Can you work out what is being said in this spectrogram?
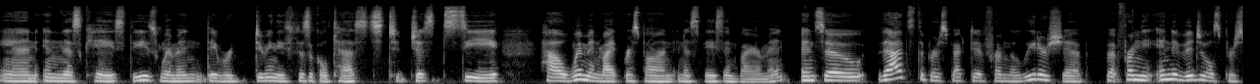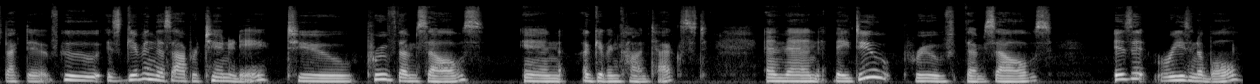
And in this case, these women, they were doing these physical tests to just see how women might respond in a space environment. And so that's the perspective from the leadership, but from the individual's perspective, who is given this opportunity to prove themselves in a given context, and then they do prove themselves, is it reasonable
